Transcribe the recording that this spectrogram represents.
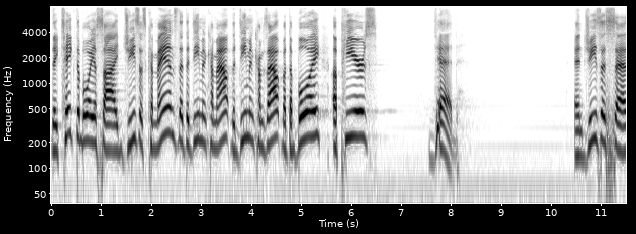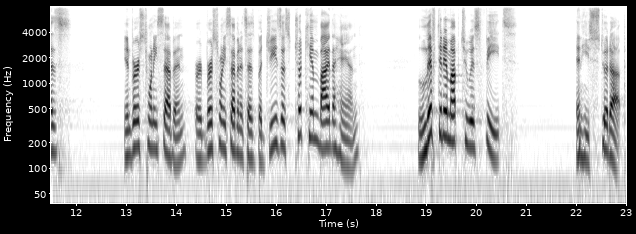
they take the boy aside. Jesus commands that the demon come out. The demon comes out, but the boy appears dead. And Jesus says in verse 27, or verse 27, it says, But Jesus took him by the hand, lifted him up to his feet, and he stood up.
